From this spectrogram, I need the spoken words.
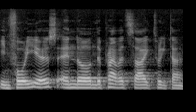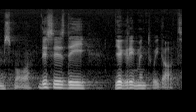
in four years, and on the private side, three times more. This is the, the agreement we got.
